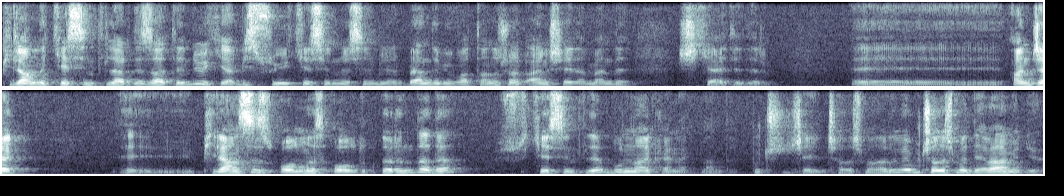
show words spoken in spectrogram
Planlı kesintilerde zaten diyor ki ya biz suyu kesilmesini bilelim. Ben de bir vatandaş olarak aynı şeyden ben de şikayet ederim. Ee, ancak e, plansız olmaz olduklarında da kesintiler bundan kaynaklandı. Bu şey çalışmalarda ve bu çalışma devam ediyor.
